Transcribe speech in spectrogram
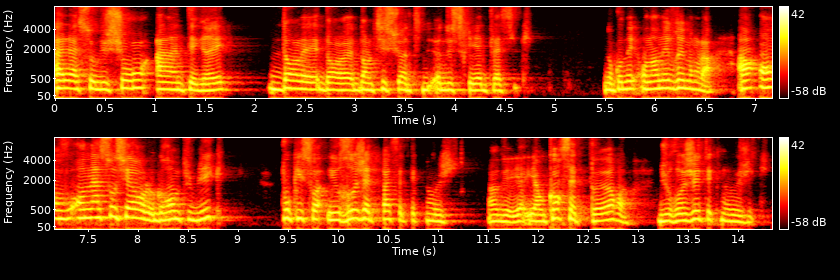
à la solution à intégrer dans, le tissu industriel classique. Donc on, en est vraiment là. En, en, associant le grand public pour qu'il soit, il rejette pas cette technologie. Hein, il y, a, encore cette peur du rejet technologique.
